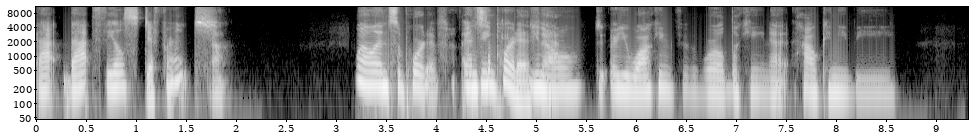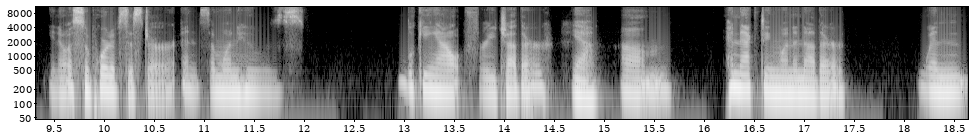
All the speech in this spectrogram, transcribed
that that feels different. Yeah. Well, and supportive. And think, supportive. You know, yeah. are you walking through the world looking at how can you be, you know, a supportive sister and someone who's looking out for each other? Yeah. Um, connecting one another when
